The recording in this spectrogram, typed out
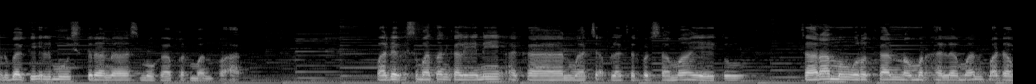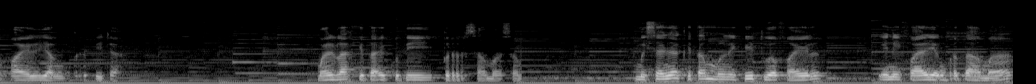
Berbagi ilmu sederhana semoga bermanfaat. Pada kesempatan kali ini akan mengajak belajar bersama yaitu Cara mengurutkan nomor halaman pada file yang berbeda. Marilah kita ikuti bersama-sama. Misalnya kita memiliki dua file ini file yang pertama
